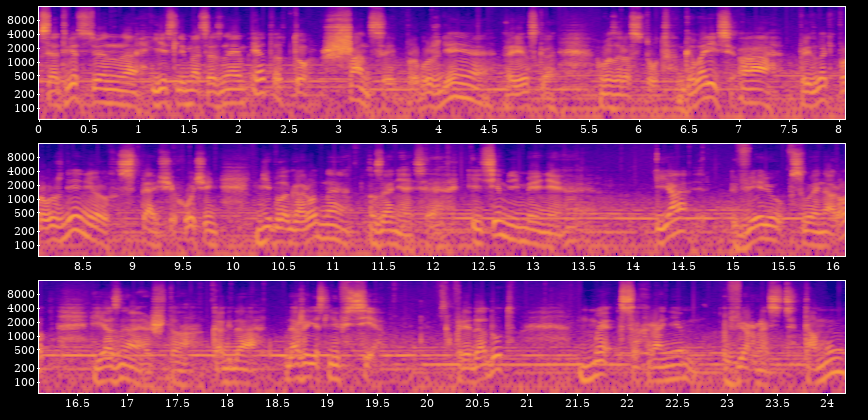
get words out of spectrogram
соответственно, если мы осознаем это, то шансы пробуждения резко возрастут. Говорить о призывать к пробуждению спящих очень неблагородное занятие. И тем не менее, я верю в свой народ. Я знаю, что когда, даже если все предадут, мы сохраним верность тому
